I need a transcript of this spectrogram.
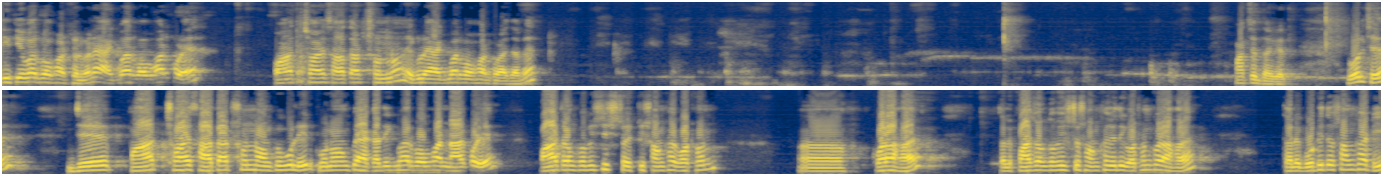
দ্বিতীয়বার ব্যবহার চলবে না, একবার ব্যবহার করে পাঁচ, ছয়, সাত, আট, শূন্য, এগুলো একবার ব্যবহার করা যাবে। পাঁচের দাগের। বলছে যে পাঁচ, ছয়, সাত, আট, শূন্য অঙ্কগুলির কোনো অঙ্ক একাধিকবার ব্যবহার না করে পাঁচ অঙ্ক বিশিষ্ট একটি সংখ্যা গঠন করা হয়। তাহলে পাঁচ অঙ্ক বিশিষ্ট সংখ্যা যদি গঠন করা হয়, তাহলে গঠিত সংখ্যাটি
